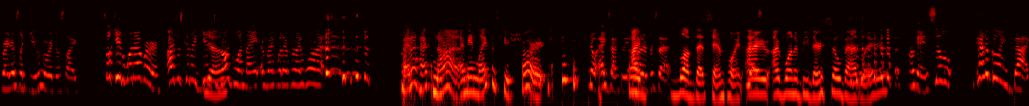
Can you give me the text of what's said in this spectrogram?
writers like you who are just like fucking whatever. I'm just gonna get Yeah. drunk one night and write whatever I want. Why the heck not? I mean, life is too short. no, exactly, I- hundred percent. Love that standpoint. Yes. I I want to be there so badly. okay, so kind of going back,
